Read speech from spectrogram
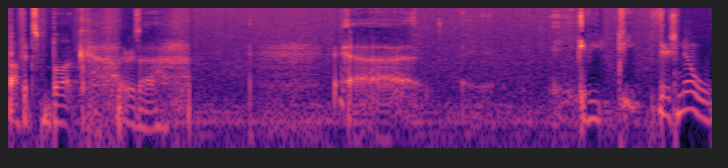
Buffett's book, there was a. Uh, if you there's no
